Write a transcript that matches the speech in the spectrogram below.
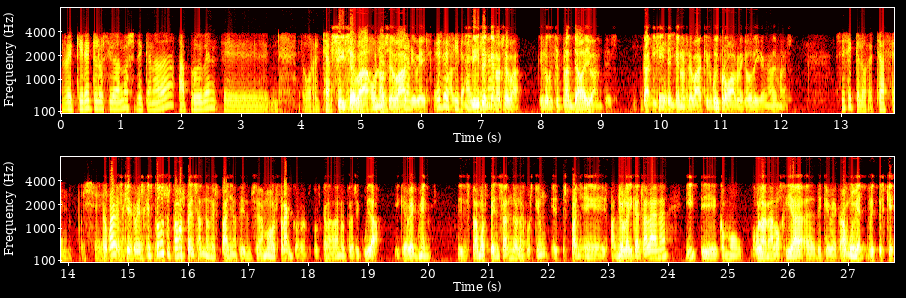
requiere que los ciudadanos de Canadá aprueben eh, o rechacen. Si se va o no se va a Quebec. Es decir, si dicen que no se va, que es lo que te planteaba yo antes. Y si dicen que no se va, que es muy probable que lo digan, además. Sí, sí, que lo rechacen. Pues, eh, bueno, es que, es que todos estamos pensando en España, es decir, seamos francos, nosotros Canadá no tenemos cuidado, y Quebec menos estamos pensando en la cuestión eh, eh, española y catalana y eh, como con la analogía de Quebec. Ah, muy bien, es que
